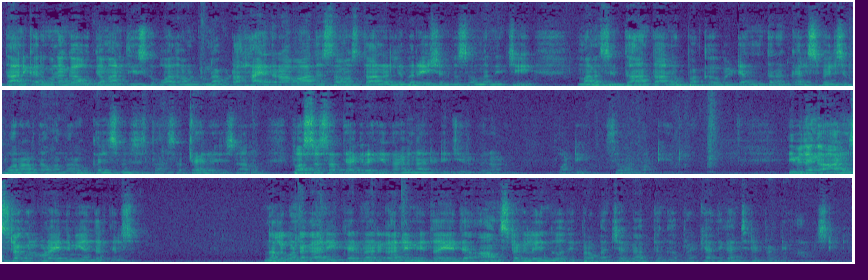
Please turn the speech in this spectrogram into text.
దానికి అనుగుణంగా ఉద్యమాన్ని తీసుకుపోదాం అనుకున్నా కూడా హైదరాబాద్ సంస్థాన లిబరేషన్కు సంబంధించి మన సిద్ధాంతాలను పక్కకు పెట్టి అందరం కలిసిమెలిసి పోరాడదామన్నారు కలిసిమెలిసి సత్యాగ్రహం చేసినారు ఫస్ట్ సత్యాగ్రహి రావినారెడ్డి చేరిపోయినాడు ఫార్టీ సెవెన్ ఫార్టీ ఎయిట్లో ఈ విధంగా ఆర్మ్ స్ట్రగుల్ కూడా అయింది మీ అందరికి తెలుసు. నల్గొండ కానీ కరీంనగర్ కానీ మిగతా ఏదైతే ఆర్మ్ స్ట్రగుల్ అయిందో అది ప్రపంచవ్యాప్తంగా ప్రఖ్యాతిగాంచినటువంటి ఆర్మ్ స్ట్రగుల్.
